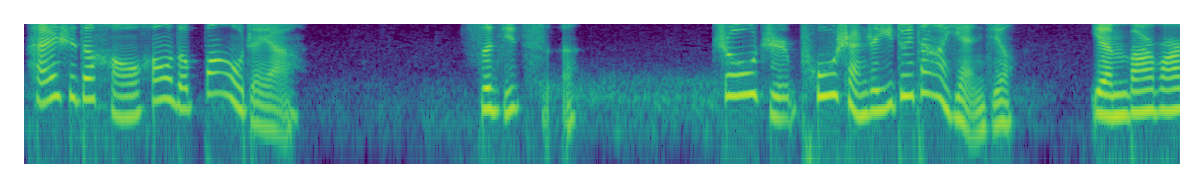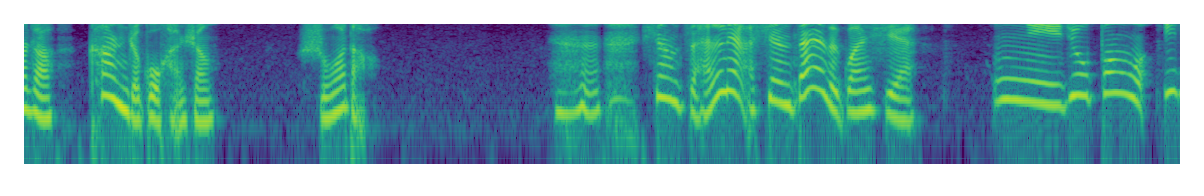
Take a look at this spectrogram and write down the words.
还是得好好的抱着呀。思及此。周芷扑闪着一对大眼睛，眼巴巴的看着顾寒生，说道：“ 像咱俩现在的关系，你就帮我一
